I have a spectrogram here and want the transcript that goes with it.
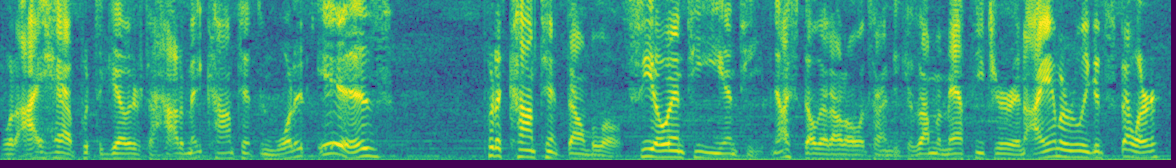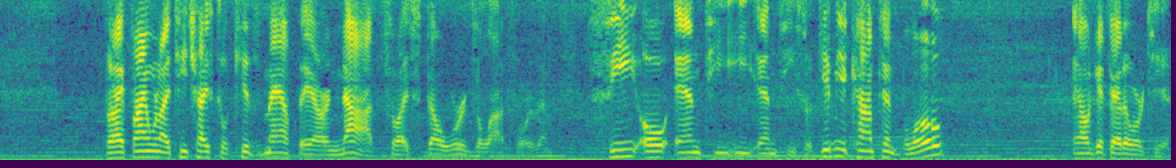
what I have put together to how to make content and what it is, put a content down below, C-O-N-T-E-N-T. Now I spell that out all the time because I'm a math teacher and I am a really good speller but I find when I teach high school kids math, they are not, so I spell words a lot for them. C-O-N-T-E-N-T. So give me a content below, and I'll get that over to you.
